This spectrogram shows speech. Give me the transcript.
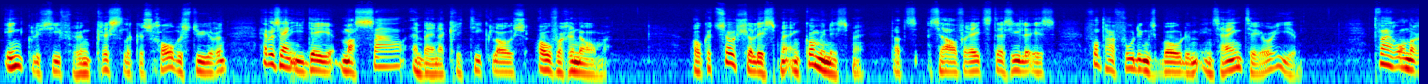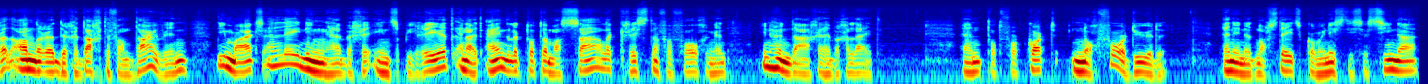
inclusief hun christelijke schoolbesturen, hebben zijn ideeën massaal en bijna kritiekloos overgenomen. Ook het socialisme en communisme, dat zelf reeds ter ziele is, vond haar voedingsbodem in zijn theorieën. Het waren onder andere de gedachten van Darwin die Marx en Lenin hebben geïnspireerd en uiteindelijk tot de massale christenvervolgingen in hun dagen hebben geleid. En tot voor kort nog voortduurde en in het nog steeds communistische China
